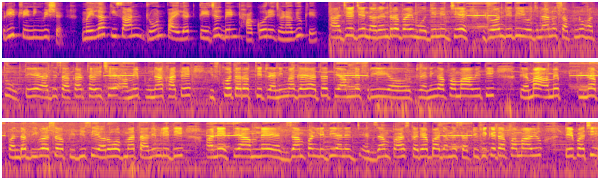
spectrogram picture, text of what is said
ફ્રી ટ્રેનિંગ વિશે મહિલા કિસાન ડ્રોન પાયલટ તેજલબેન ઠાકોરે જણાવ્યું કે આજે જે નરેન્દ્રભાઈ મોદીની જે ડ્રોન દીદી યોજનાનું સપનું હતું, તે આજે સાકાર થયું છે. અમે પુના ખાતે ઇફકો તરફથી ટ્રેનિંગમાં ગયા હતા. ત્યાં અમને ફ્રી ટ્રેનિંગ આપવામાં આવી હતી. તેમાં અમે પુના પંદર દિવસ પીબીસી અરોહબમાં તાલીમ લીધી અને ત્યાં અમને એક્ઝામ પણ લીધી અને એક્ઝામ પાસ કર્યા બાદ અમને સર્ટિફિકેટ આપવામાં આવ્યું. તે પછી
